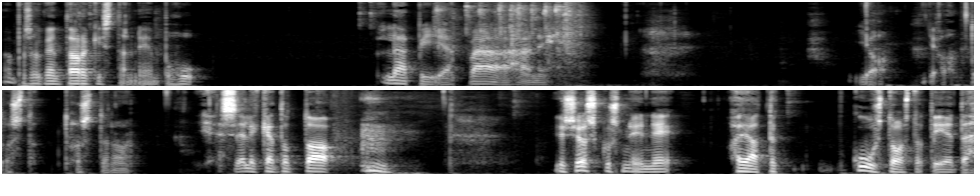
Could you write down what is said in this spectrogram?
mäpäs oikein tarkistan, niin en puhu läpi ja päähäni. Joo, joo, tosta, tosta noin. Yes, eli tota, jos joskus niin, niin ajatte 16 tietä,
